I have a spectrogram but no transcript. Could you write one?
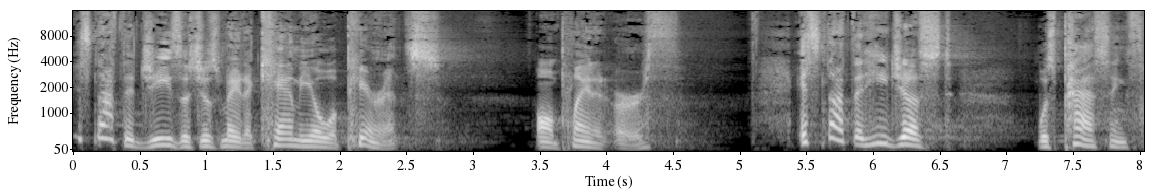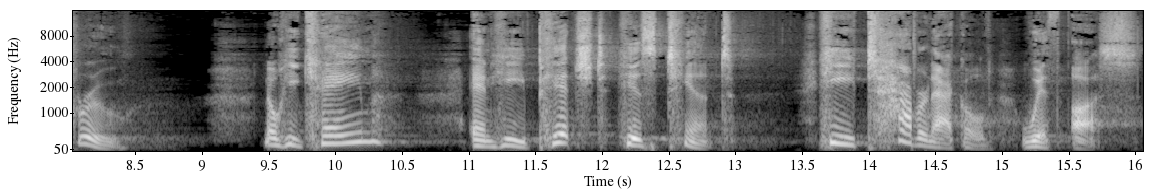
It's not that Jesus just made a cameo appearance on planet Earth. It's not that he just was passing through. No, he came and he pitched his tent. He tabernacled with us.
